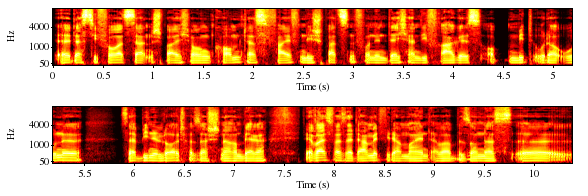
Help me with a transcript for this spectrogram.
äh, dass die Vorratsdatenspeicherung kommt, das pfeifen die Spatzen von den Dächern. Die Frage ist, ob mit oder ohne Sabine Leuthäuser Schnarrenberger. Wer weiß, was er damit wieder meint, aber besonders äh,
